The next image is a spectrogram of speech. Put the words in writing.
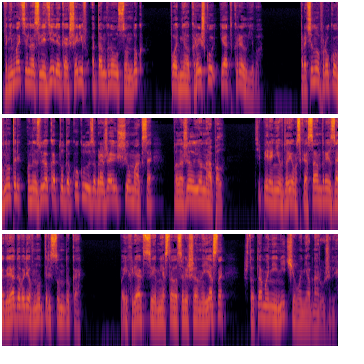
внимательно следили, как шериф отомкнул сундук, поднял крышку и открыл его. Протянув руку внутрь, он извлек оттуда куклу, изображающую Макса, положил ее на пол. Теперь они вдвоем с Кассандрой заглядывали внутрь сундука. По их реакции мне стало совершенно ясно, что там они ничего не обнаружили.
